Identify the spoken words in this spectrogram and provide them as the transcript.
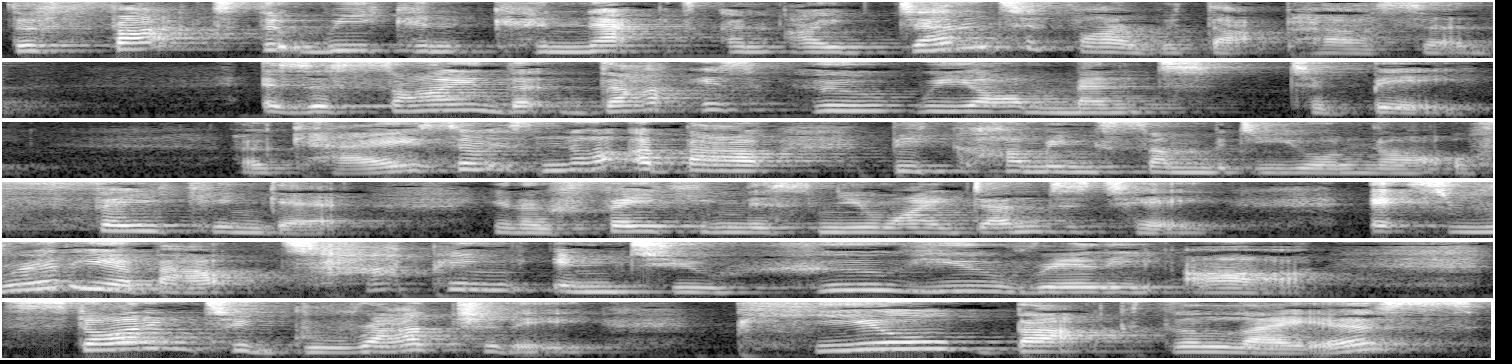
the fact that we can connect and identify with that person is a sign that that is who we are meant to be. Okay, so it's not about becoming somebody you're not or faking it, you know, faking this new identity. It's really about tapping into who you really are, starting to gradually peel back the layers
